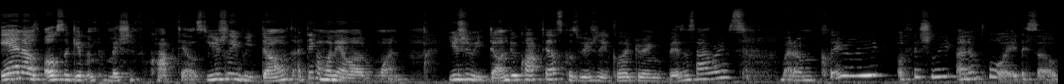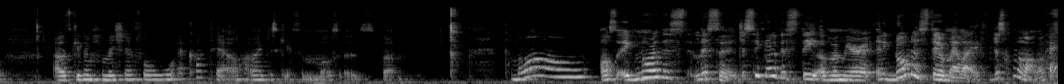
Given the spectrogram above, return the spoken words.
And I was also given permission for cocktails. Usually we don't. I think I'm only allowed one. Usually we don't do cocktails because we usually go during business hours. But I'm clearly officially unemployed. So I was given permission for a cocktail. I might just get some mimosas, but come along. Also ignore this, listen, just ignore the state of my mirror and ignore the state of my life. Just come along, okay?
